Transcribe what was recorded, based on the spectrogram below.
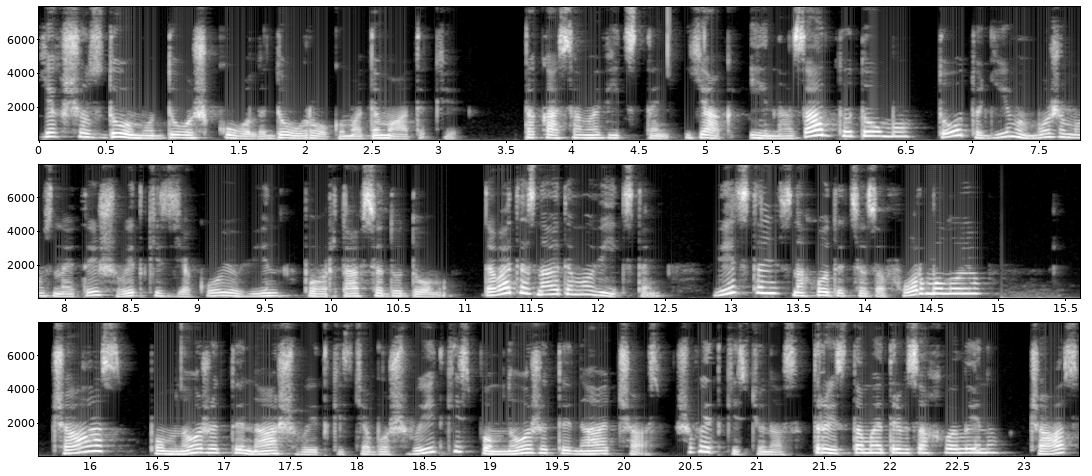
Якщо з дому до школи, до уроку математики така сама відстань, як і назад додому, то тоді ми можемо знайти швидкість, з якою він повертався додому. Давайте знайдемо відстань. Відстань знаходиться за формулою час помножити на швидкість або швидкість помножити на час. Швидкість у нас 300 метрів за хвилину, час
